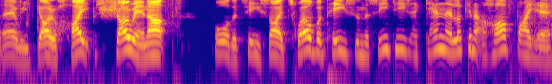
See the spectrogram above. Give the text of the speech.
There we go. Hype showing up for the T side. 12 apiece. And the CTs, again, they're looking at a half buy here.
